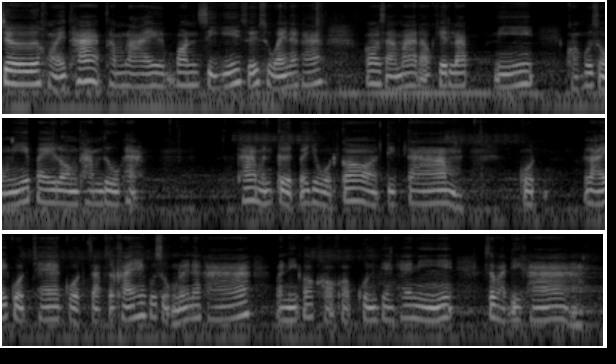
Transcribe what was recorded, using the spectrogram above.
เจอหอยทากทำลายบอลสีสวยๆนะคะ ก็สามารถเอาเคล็ดลับนี้ของครูสงนี้ไปลองทำดูค่ะ ถ้ามันเกิดประโยชน์ก็ติดตามกด ไลค์กดแชร์ กด subscribe ให้ครูสงด้วยนะคะ วันนี้ก็ขอขอบคุณเพียงแค่นี้ สวัสดีค่ะ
